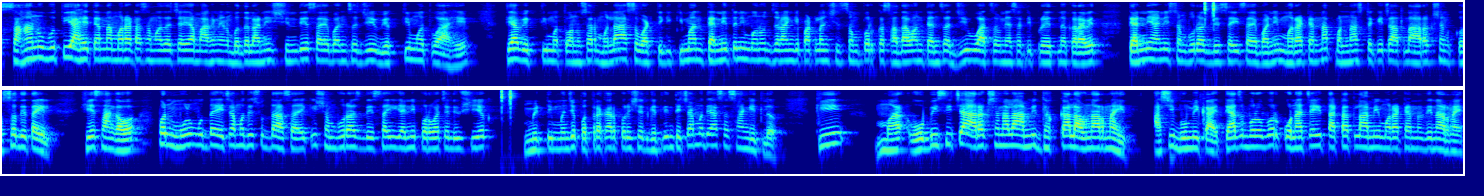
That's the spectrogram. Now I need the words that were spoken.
सहानुभूती आहे त्यांना मराठा समाजाच्या या मागण्यांबद्दल आणि शिंदे साहेबांचं जे व्यक्तिमत्व आहे त्या व्यक्तिमत्वानुसार मला असं वाटतं की किमान त्यांनी तरी मनोज जरांगे पाटलांशी संपर्क साधावा आणि त्यांचा जीव वाचवण्यासाठी प्रयत्न करावेत. त्यांनी आणि शंभूराज देसाई साहेबांनी मराठ्यांना पन्नास टक्केच्या आतलं आरक्षण कसं देता येईल हे सांगावं. पण मूळ मुद्दा याच्यामध्ये सुद्धा असा आहे की शंभूराज देसाई यांनी परवाच्या दिवशी एक मिटिंग म्हणजे पत्रकार परिषद घेतली आणि त्याच्यामध्ये असं सांगितलं की म ओबीसीच्या आरक्षणाला आम्ही धक्का लावणार नाहीत अशी भूमिका आहे. त्याचबरोबर कोणाच्याही ताटातला आम्ही मराठ्यांना देणार नाही.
